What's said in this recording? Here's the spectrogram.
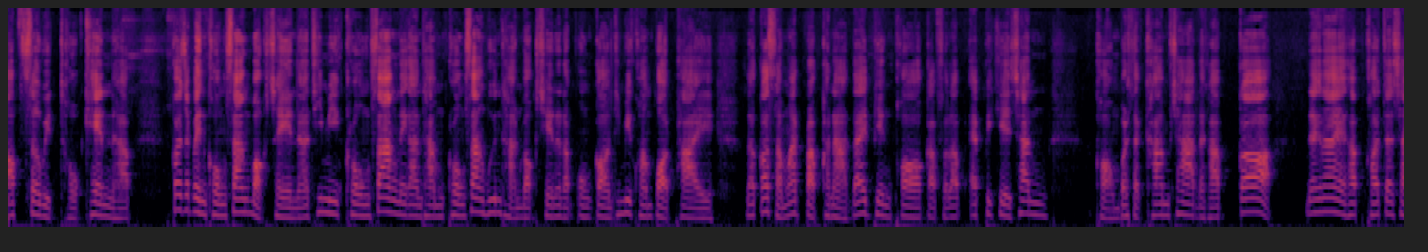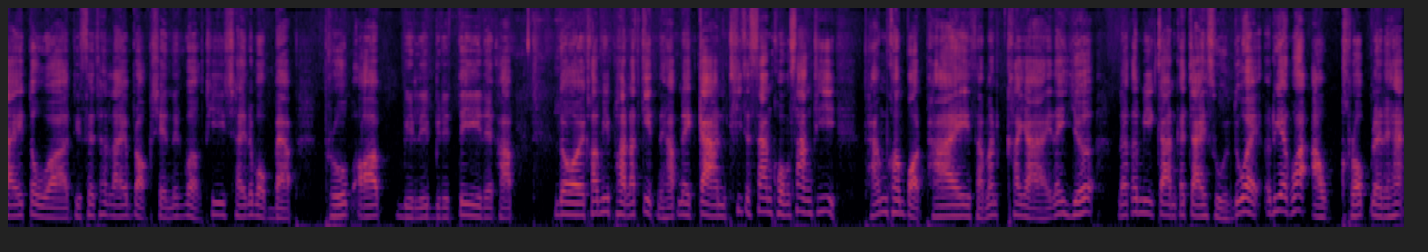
of Service Token นะครับก็จะเป็นโครงสร้างบล็อกเชนนะที่มีโครงสร้างในการทำโครงสร้างพื้นฐานบล็อกเชนระดับองค์กรที่มีความปลอดภัย แล้วก็สามารถปรับขนาดได้เพียงพอกับสำหรับแอปพลิเคชันของบริษัทข้ามชาตินะครับ ก็ง่ายๆครับเขาจะใช้ตัว Decentralized Blockchain Network ที่ใช้ระบบแบบ Proof of Believability นะครับ โดยเขามีภารกิจนะครับในการที่จะสร้างโครงสร้างที่ทั้งความปลอดภัย สามารถขยายได้เยอะ แล้วก็มีการกระจายศูนย์ด้วย เรียกว่าเอาครบเลยนะฮะ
